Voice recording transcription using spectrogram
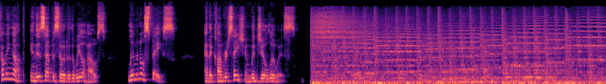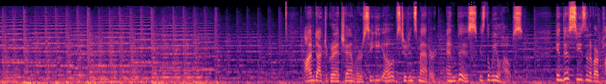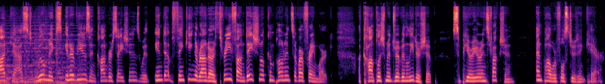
Coming up in this episode of The Wheelhouse, liminal space and a conversation with Jill Lewis. I'm Dr. Grant Chandler, CEO of Students Matter, and this is The Wheelhouse. In this season of our podcast, we'll mix interviews and conversations with in depth thinking around our three foundational components of our framework accomplishment driven leadership, superior instruction, and powerful student care.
